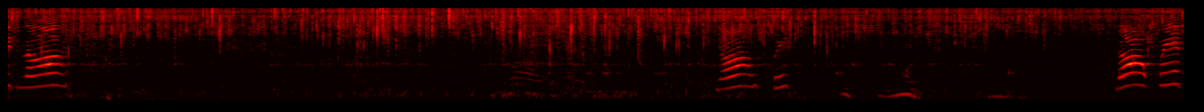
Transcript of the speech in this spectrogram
น้องปิดน้อง น้องปิด น้องปิด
